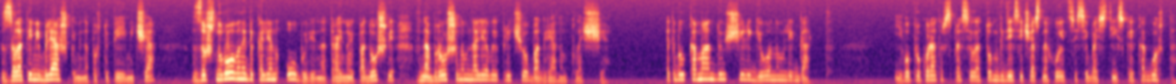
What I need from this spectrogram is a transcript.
с золотыми бляшками на портупее меча, зашнурованной до колен обуви на тройной подошве в наброшенном на левое плечо багряном плаще. Это был командующий легионом легат. Его прокуратор спросил о том, где сейчас находится себастийская когорта.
